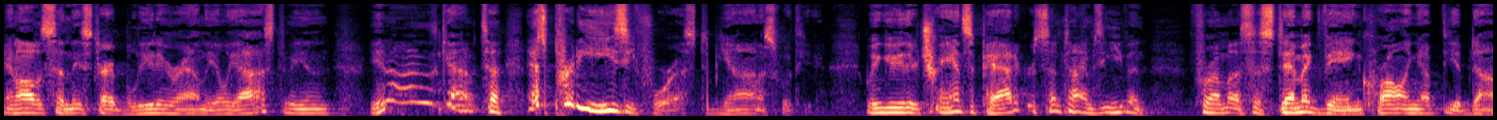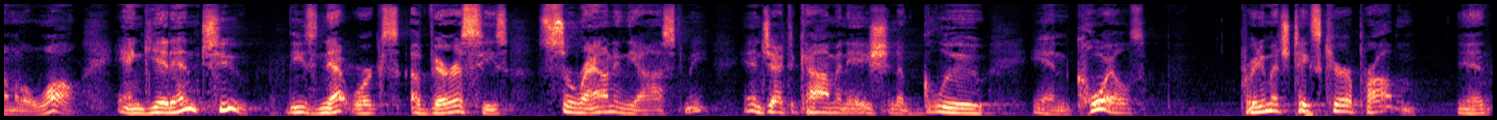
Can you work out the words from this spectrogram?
and all of a sudden they start bleeding around the ileostomy, and you know, it's kind of tough. That's pretty easy for us, to be honest with you. We can go either transhepatic or sometimes even from a systemic vein crawling up the abdominal wall and get into these networks of varices surrounding the ostomy, inject a combination of glue and coils, pretty much takes care of problem in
